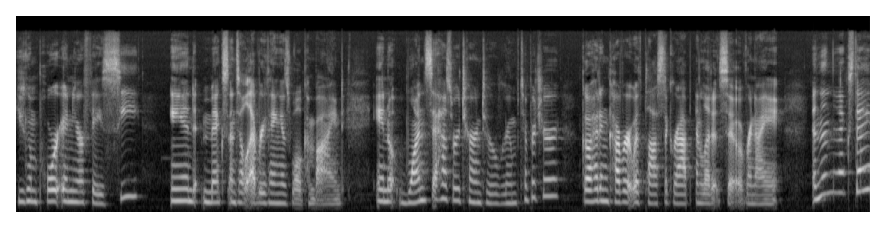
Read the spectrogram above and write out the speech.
you can pour in your phase C and mix until everything is well combined. And once it has returned to room temperature, go ahead and cover it with plastic wrap and let it sit overnight. And then the next day,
